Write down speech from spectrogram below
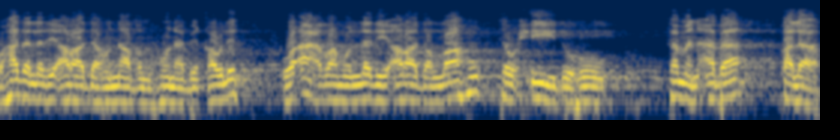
وهذا الذي أراده الناظم هنا بقوله وأعظم الذي أراد الله توحيده فمن أبى قلاه.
